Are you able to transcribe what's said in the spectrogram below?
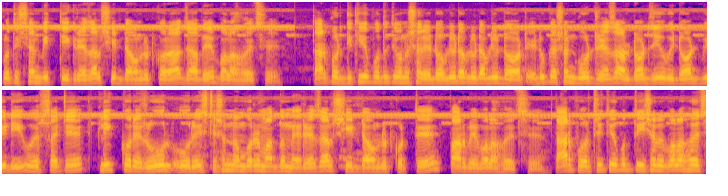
প্রতিষ্ঠান ভিত্তিক রেজাল্ট শিট ডাউনলোড করা যাবে বলা হয়েছে। তারপর দ্বিতীয় পদ্ধতি অনুসারে W W W dot education board result dot GOV dot BD ওয়েবসাইটে ক্লিক করে রোল ও রেজিস্ট্রেশন নম্বরের মাধ্যমে রেজাল্ট শিট ডাউনলোড করতে পারবে বলা হয়েছে। তারপর তৃতীয় পদ্ধতি হিসাবে বলা হয়েছে,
